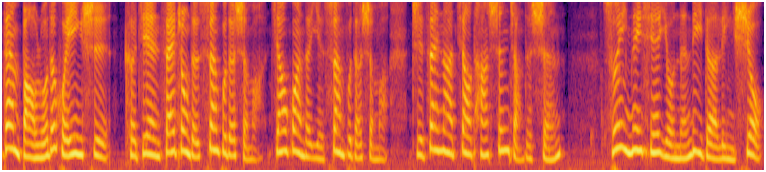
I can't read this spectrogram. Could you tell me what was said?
但保罗的回应是：可见栽种的算不得什么，浇灌的也算不得什么，只在那叫他生长的神。所以那些有能力的领袖，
